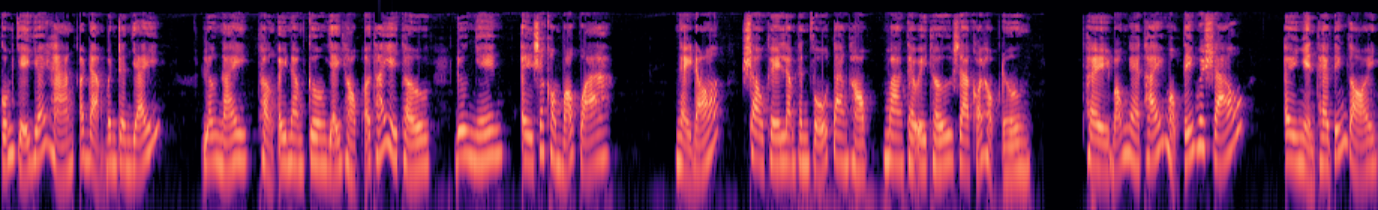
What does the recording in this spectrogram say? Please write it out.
cũng chỉ giới hạn ở đạm bên trên giấy. Lần này, thần y Nam Cương dạy học ở Thái Y Thự, đương nhiên y sẽ không bỏ qua. Ngày đó, sau khi Lâm Thanh Vũ tan học, mang theo y thư ra khỏi học đường, thì bỗng nghe thấy một tiếng huýt sáo. Y nhìn theo tiếng gọi,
